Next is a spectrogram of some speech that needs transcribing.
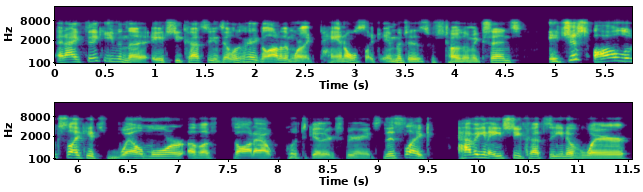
And I think even the HD cutscenes, it looks like a lot of them were like panels, like images, which totally makes sense. It just all looks like it's well more of a thought out, put together experience. This like having an HD cutscene of where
